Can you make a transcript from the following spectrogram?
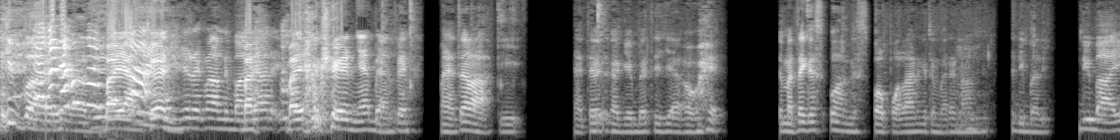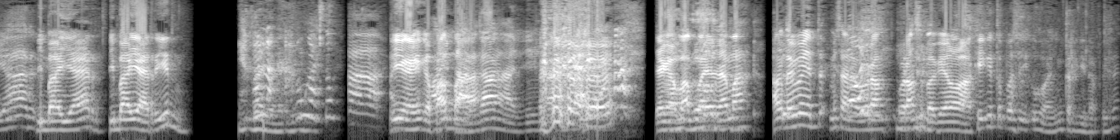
Dibayar. bayangkan dibayar. Ba- bayangkan ya bayangkan mana itu laki. Nah itu tuh jauh cuma teh geus wah geus pol-polan gitu kemarin naon. Dibalik. Dibayar. dibayar. Dibayarin. Ya kan aku nggak suka. Iya nggak Lain apa-apa dagang anjing. ya nggak apa-apa ya sama. Aku tapi misalnya orang orang sebagai lelaki gitu pasti uh anjing terhina pisan.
